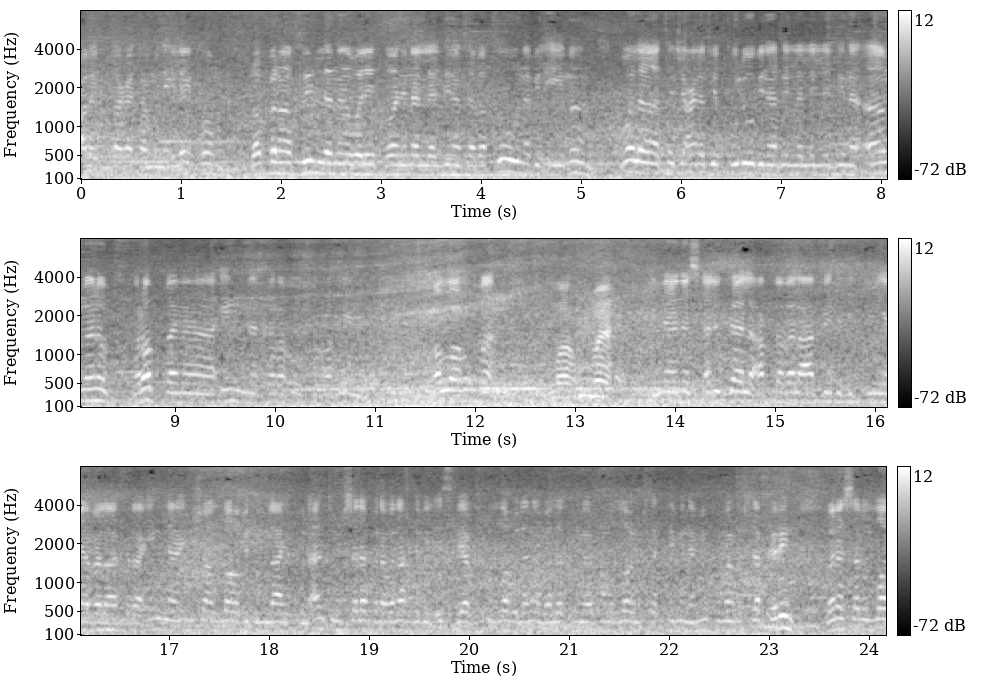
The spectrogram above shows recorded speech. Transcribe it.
عليكم ورحمة من إليكم. ربنا اغفر لنا ولإخواننا الذين سبقونا بالإيمان ولا تجعل في قلوبنا غلا للذين آمنوا. ربنا إنك رؤوف رحيم. اللهم Allahümme إنا نسألك العفو والعافية في الدنيا والآخرة إنا إن شاء الله بكم لاحقون أنتم سلفنا ونحن بالإسر يغفر الله لنا ولكم ويرحم الله المستقدمين منكم والمستغفرين ونسأل الله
